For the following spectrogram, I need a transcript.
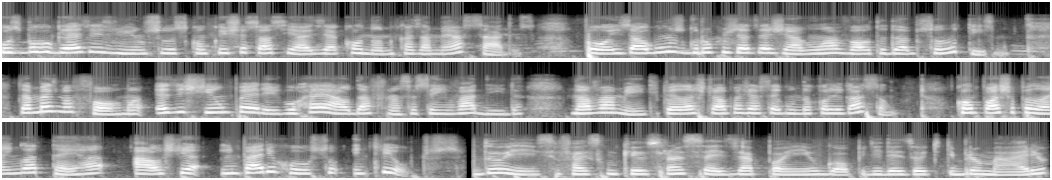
Os burgueses viam suas conquistas sociais e econômicas ameaçadas, pois alguns grupos desejavam a volta do absolutismo. Da mesma forma, existia um perigo real da França ser invadida novamente pelas tropas da Segunda Coligação, composta pela Inglaterra, Áustria, Império Russo, entre outros. Tudo isso faz com que os franceses apoiem o golpe de 18 de Brumário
